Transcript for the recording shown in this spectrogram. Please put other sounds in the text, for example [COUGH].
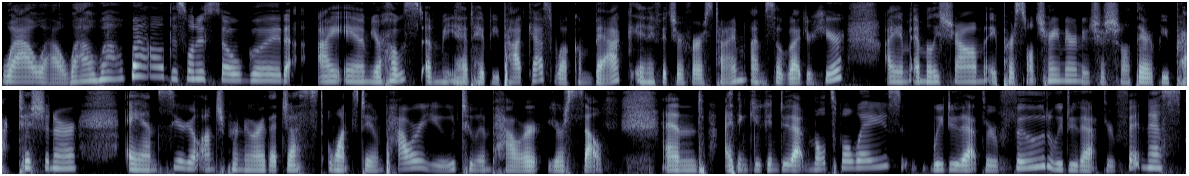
Wow, wow, wow, wow, wow. This one is so good. I am your host of Meathead Hippie Podcast. Welcome back. And if it's your first time, I'm so glad you're here. I am Emily Schramm, a personal trainer, nutritional therapy practitioner, and serial entrepreneur that just wants to empower you to empower yourself. And I think you can do that multiple ways. We do that through food, we do that through fitness.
